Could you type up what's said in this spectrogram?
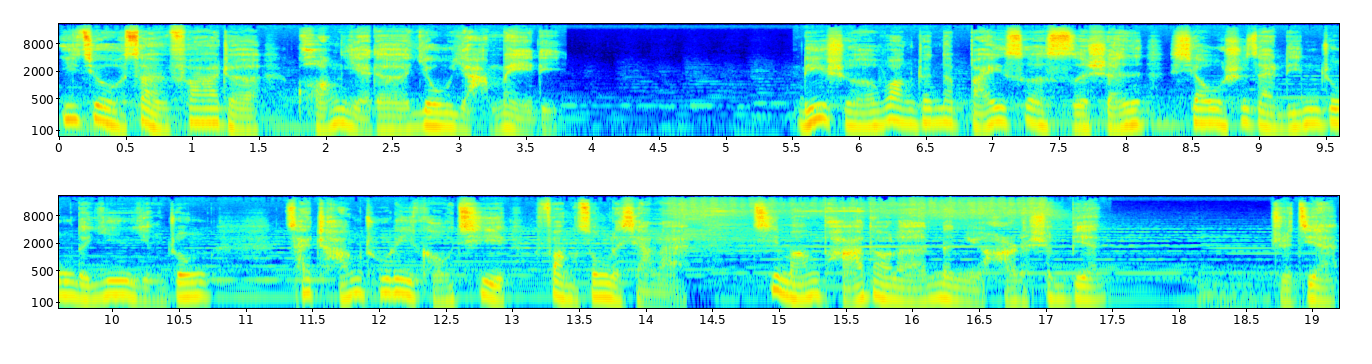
依旧散发着狂野的优雅魅力。李舍望着那白色死神消失在林中的阴影中，才长出了一口气，放松了下来，急忙爬到了那女孩的身边。只见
